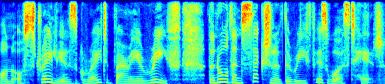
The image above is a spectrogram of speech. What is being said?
on Australia's Great Barrier Reef. The northern section of the reef is worst hit.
